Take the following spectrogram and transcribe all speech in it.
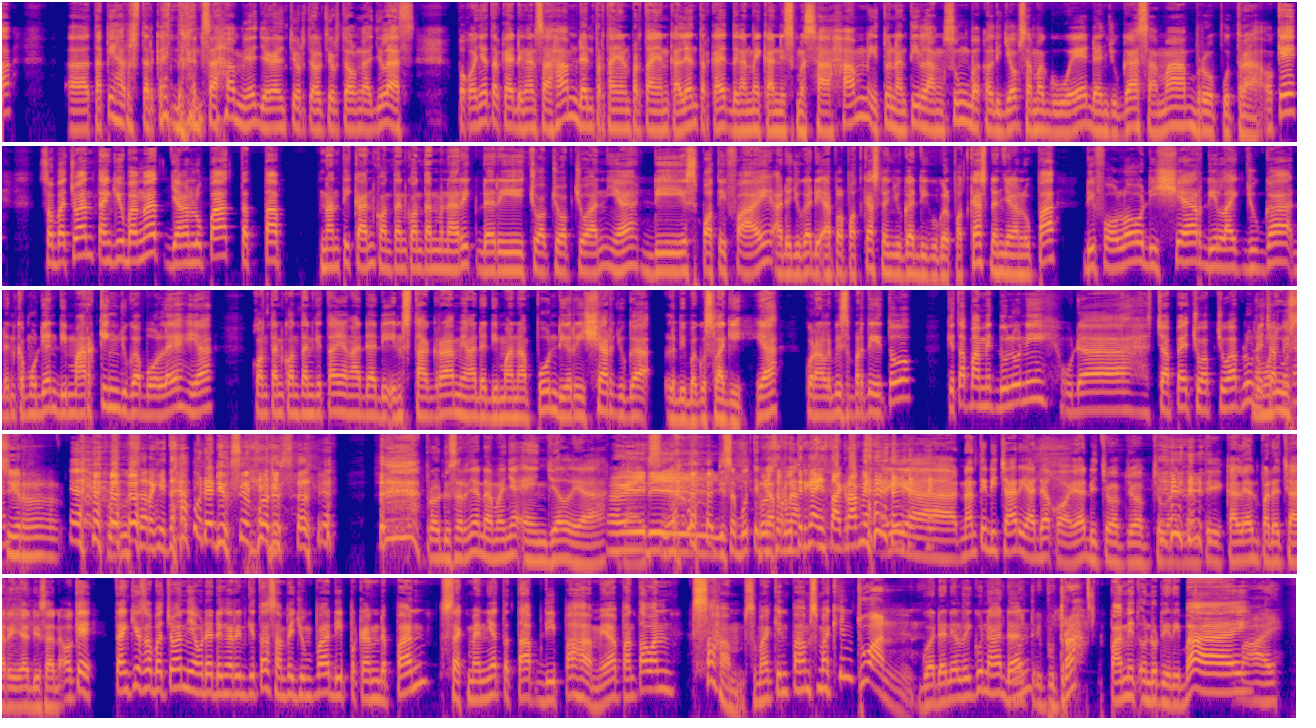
Eh, tapi harus terkait dengan saham ya, jangan curcol-curcol nggak jelas. Pokoknya terkait dengan saham dan pertanyaan-pertanyaan kalian terkait dengan mekanisme saham itu nanti langsung bakal dijawab sama gue dan juga sama Bro Putra. Oke, Sobat Cuan, thank you banget. Jangan lupa tetap nantikan konten-konten menarik dari cuap-cuap cuan ya di Spotify, ada juga di Apple Podcast dan juga di Google Podcast dan jangan lupa di follow, di share, di like juga dan kemudian di marking juga boleh ya konten-konten kita yang ada di Instagram yang ada di mana pun di reshare juga lebih bagus lagi ya. Kurang lebih seperti itu. Kita pamit dulu nih. Udah capek cuap-cuap. Lu udah capek kan? diusir produser kita. udah diusir produser produsernya namanya Angel ya Oh, ini. Disebutin nggak pernah sebutin Instagramnya? iya, nanti dicari ada kok ya di cuap-cuap cuan nanti kalian pada cari ya di sana. Oke, thank you sobat cuan yang udah dengerin kita. Sampai jumpa di pekan depan. Segmennya tetap di paham ya. Pantauan saham semakin paham semakin. Cuan. Gua Daniel Wiguna dan Buat Triputra. pamit undur diri. Bye. Bye.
